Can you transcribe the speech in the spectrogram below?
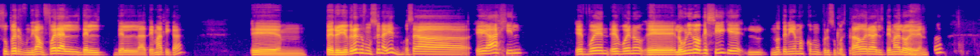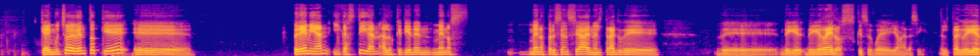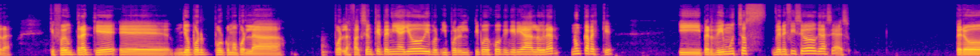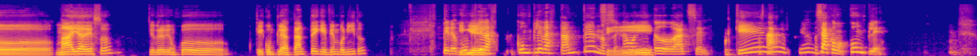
súper, digamos, fuera del- del- de la temática. Em, pero yo creo que funciona bien. O sea, es ágil, es, buen, es bueno. Eh, lo único que sí que no teníamos como presupuestado era el tema de los eventos. Que hay muchos eventos que eh, premian y castigan a los que tienen menos, menos presencia en el track de, de, de guerreros, que se puede llamar así. El track de guerra. Que fue un track que eh, yo por, por como por la por la facción que tenía yo y por, y por el tipo de juego que quería lograr, nunca pesqué. Y perdí muchos beneficios gracias a eso. Pero más allá de eso, yo creo que es un juego que cumple bastante, que es bien bonito. Pero cumple, que- cumple bastante, no suena Sí. bonito, Axel. ¿Por qué? O sea, O sea, como cumple.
